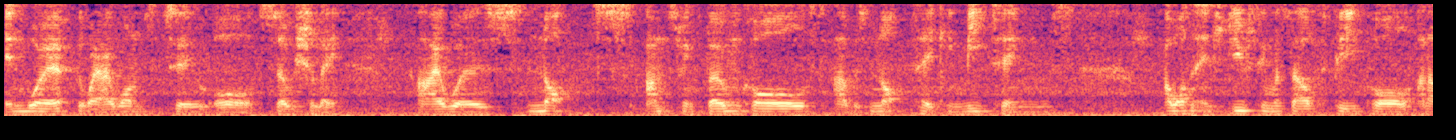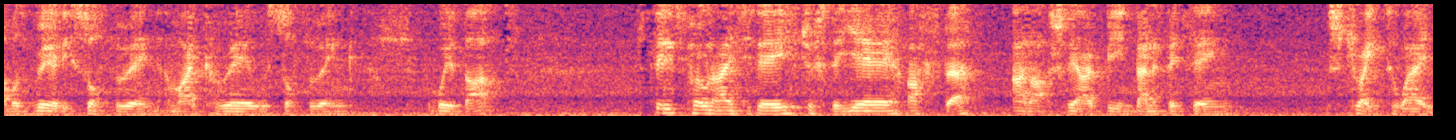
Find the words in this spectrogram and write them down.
in work the way I wanted to or socially. I was not answering phone calls, I was not taking meetings, I wasn't introducing myself to people, and I was really suffering, and my career was suffering with that. Since Pro 90D, just a year after, and actually I've been benefiting straight away.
